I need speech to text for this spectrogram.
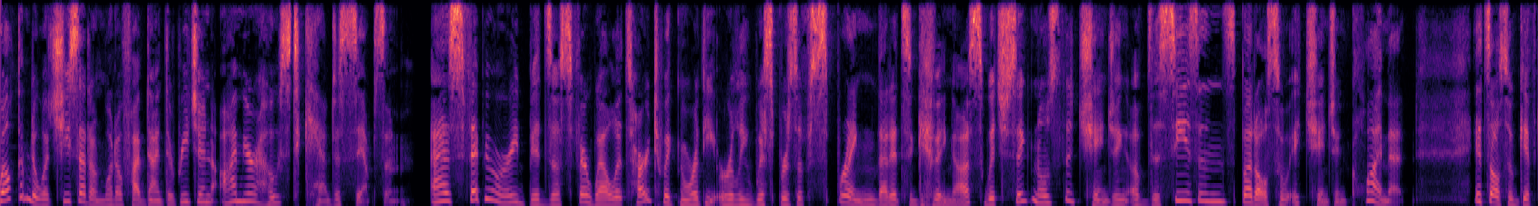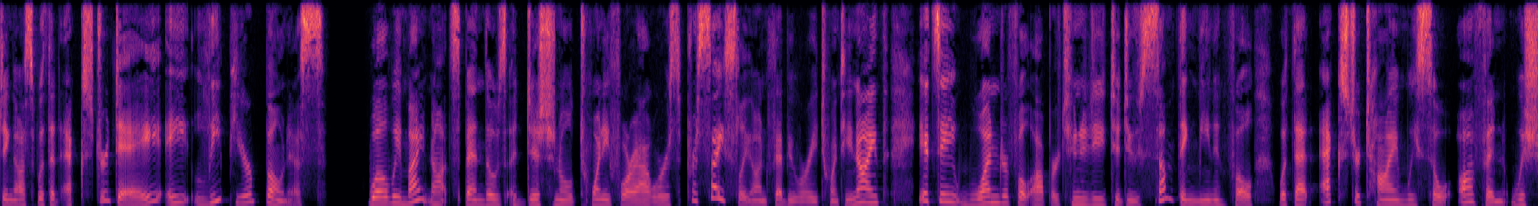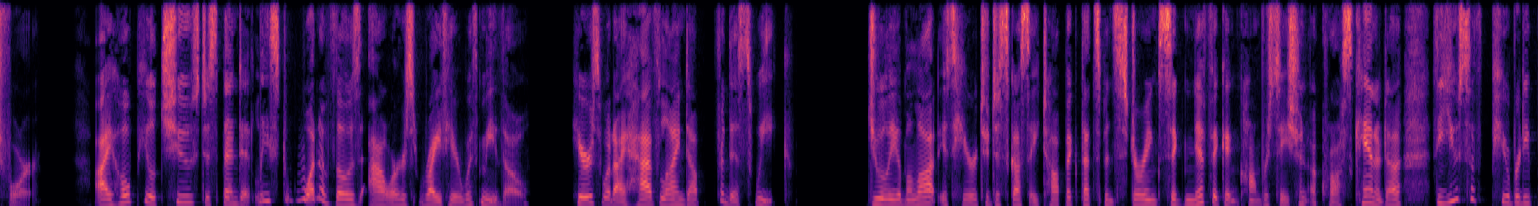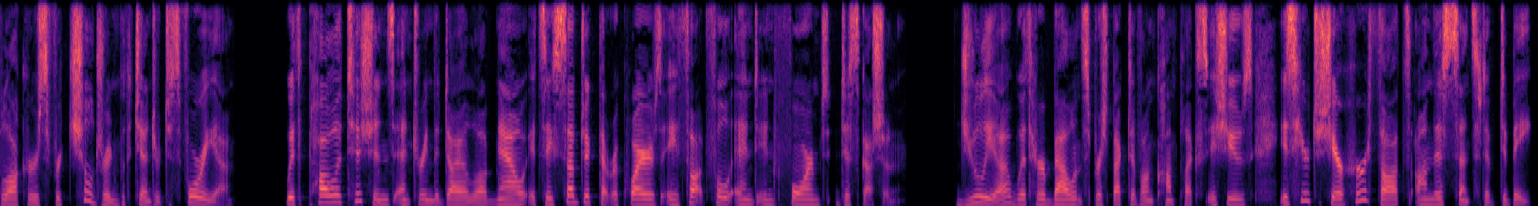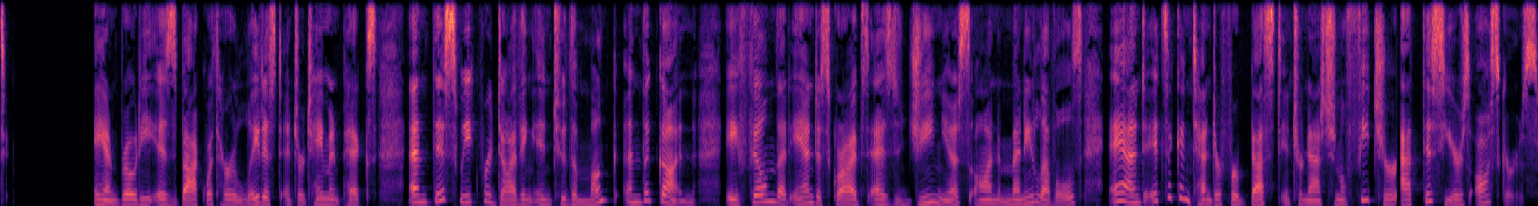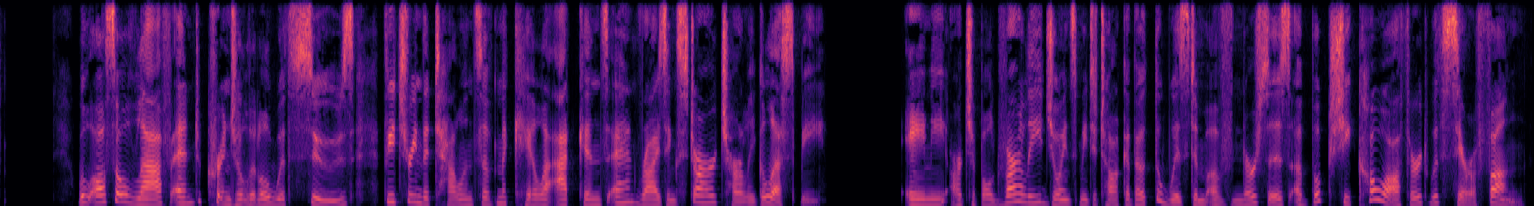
Welcome to What She Said on 1059 The Region. I'm your host, Candace Sampson. As February bids us farewell, it's hard to ignore the early whispers of spring that it's giving us, which signals the changing of the seasons, but also a changing climate. It's also gifting us with an extra day, a leap year bonus. While we might not spend those additional 24 hours precisely on February 29th, it's a wonderful opportunity to do something meaningful with that extra time we so often wish for. I hope you'll choose to spend at least one of those hours right here with me, though. Here's what I have lined up for this week. Julia Malott is here to discuss a topic that's been stirring significant conversation across Canada the use of puberty blockers for children with gender dysphoria. With politicians entering the dialogue now, it's a subject that requires a thoughtful and informed discussion. Julia, with her balanced perspective on complex issues, is here to share her thoughts on this sensitive debate. Anne Brodie is back with her latest entertainment picks, and this week we're diving into The Monk and the Gun, a film that Anne describes as genius on many levels, and it's a contender for Best International Feature at this year's Oscars. We'll also laugh and cringe a little with Suze, featuring the talents of Michaela Atkins and rising star Charlie Gillespie. Amie Archibald Varley joins me to talk about The Wisdom of Nurses, a book she co authored with Sara Fung.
